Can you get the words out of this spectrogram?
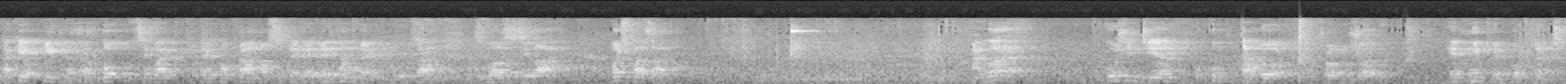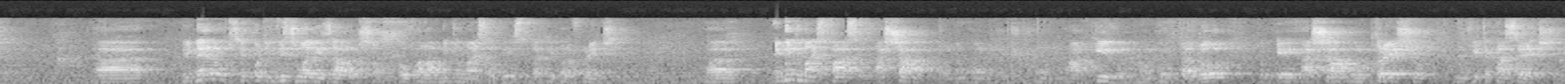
Daqui a pouquinho, a pouco você vai poder comprar nosso DVD também e usar as vozes de lá. Pode passar. Agora, hoje em dia, o computador entrou no jogo. É muito importante. Ah, primeiro, você pode visualizar o som. Vou falar muito mais sobre isso daqui para frente. Ah, é muito mais fácil achar um, um, um arquivo num computador do que achar um trecho num fita cassete.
